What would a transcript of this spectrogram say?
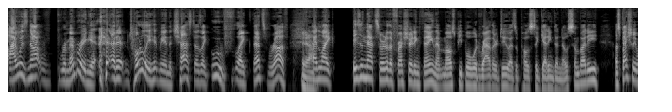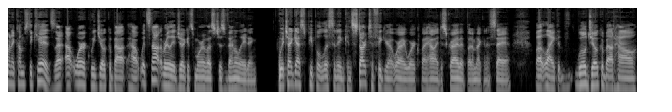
i was not remembering it and it totally hit me in the chest. I was like oof like that's rough. Yeah. And like isn't that sort of the frustrating thing that most people would rather do as opposed to getting to know somebody especially when it comes to kids? At, at work we joke about how it's not really a joke it's more of us just ventilating which i guess people listening can start to figure out where i work by how i describe it but i'm not going to say it. But like we'll joke about how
